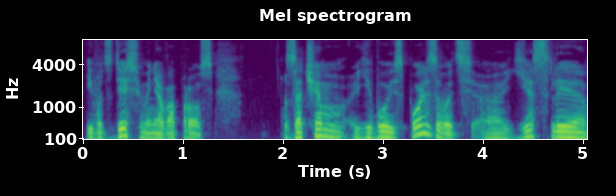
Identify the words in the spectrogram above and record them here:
И вот здесь у меня вопрос. Зачем его использовать, э, если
